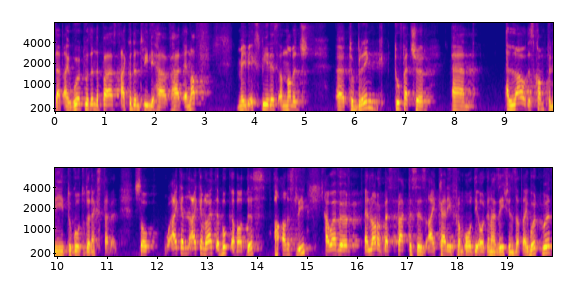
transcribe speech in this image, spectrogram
that I worked with in the past, I couldn't really have had enough, maybe experience and knowledge uh, to bring to Fetchr and allow this company to go to the next level. So I can I can write a book about this honestly. However, a lot of best practices I carry from all the organizations that I work with,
